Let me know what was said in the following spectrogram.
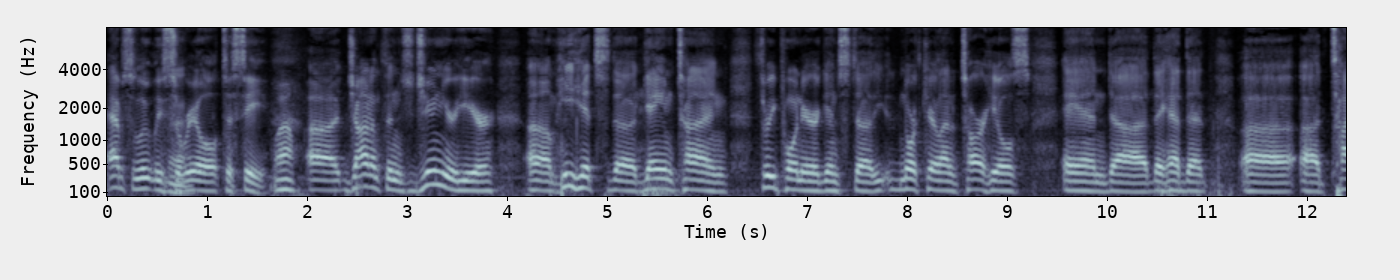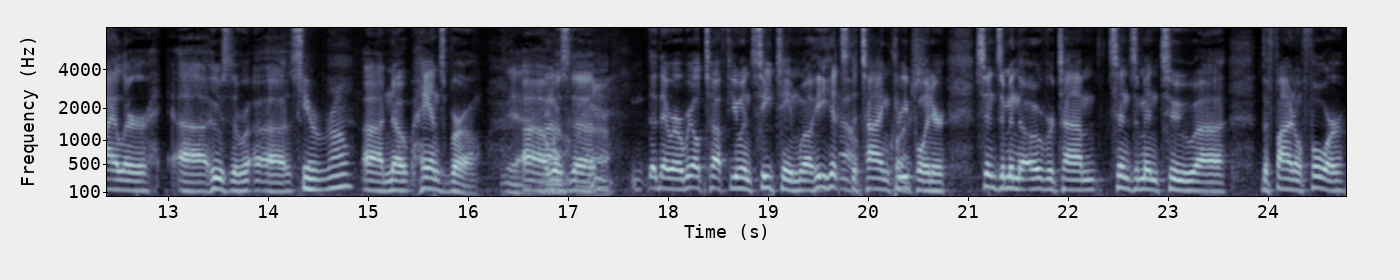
absolutely surreal to see. Wow. Uh, Jonathan's junior year, um, he hits the game tying three pointer against uh, North Carolina Tar Heels, and uh, they had that uh, uh, Tyler, uh, who's the uh, Hero. uh, no, Hansbrough. Yeah. Uh, Oh, was the they were a real tough UNC team. Well, he hits Oh, the tying three pointer, sends him into overtime, sends him into uh, the Final Four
